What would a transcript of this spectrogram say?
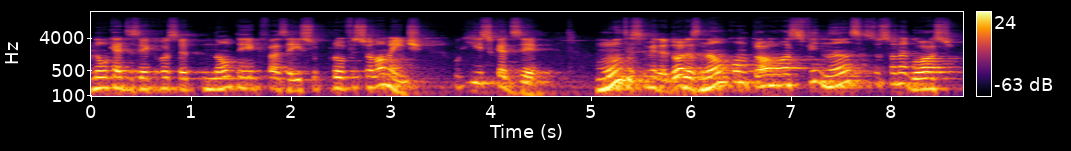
não quer dizer que você não tenha que fazer isso profissionalmente. O que isso quer dizer? Muitas vendedoras não controlam as finanças do seu negócio.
